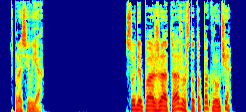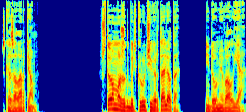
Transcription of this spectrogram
— спросил я. «Судя по ажиотажу, что-то покруче», — сказал Артем. «Что может быть круче вертолета?» — недоумевал я.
